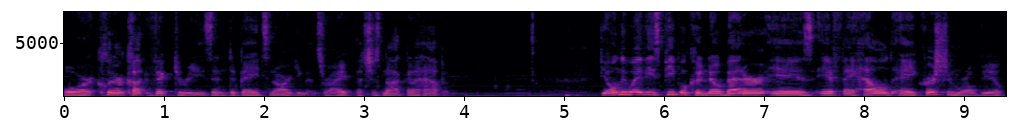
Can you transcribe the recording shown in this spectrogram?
or clear cut victories in debates and arguments, right? That's just not going to happen. The only way these people could know better is if they held a Christian worldview,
